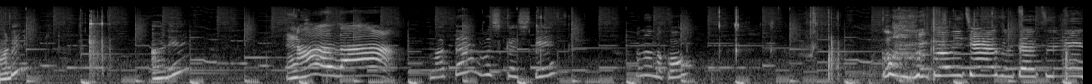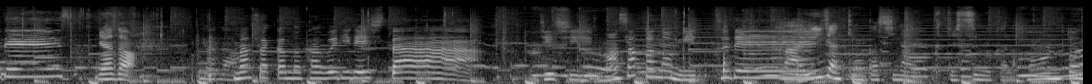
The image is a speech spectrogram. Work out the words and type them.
あれあれなんだまたもしかして女の子ここみちゃん二つ目ですやだやだまさかのかぶりでしたジェシーまさかの3つです。まあいいじゃん喧嘩しなくて済むから。本当だ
